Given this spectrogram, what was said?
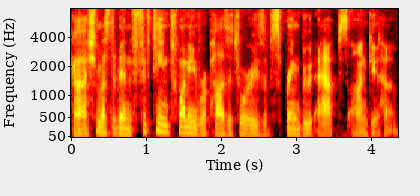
gosh, must have been 15, 20 repositories of Spring Boot apps on GitHub,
